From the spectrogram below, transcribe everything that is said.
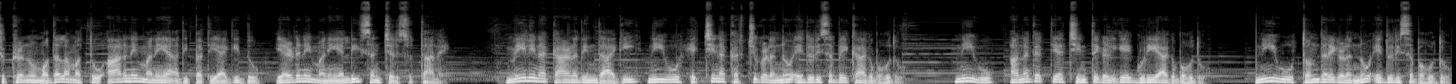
ಶುಕ್ರನು ಮೊದಲ ಮತ್ತು ಆರನೇ ಮನೆಯ ಅಧಿಪತಿಯಾಗಿದ್ದು, ಎರಡನೇ ಮನೆಯಲ್ಲಿ ಸಂಚರಿಸುತ್ತಾನೆ. ಮೇಲಿನ ಕಾರಣದಿಂದಾಗಿ ನೀವು ಹೆಚ್ಚಿನ ಖರ್ಚುಗಳನ್ನು ಎದುರಿಸಬೇಕಾಗಬಹುದು. ನೀವು ಅನಗತ್ಯ ಚಿಂತೆಗಳಿಗೆ ಗುರಿಯಾಗಬಹುದು. ನೀವು ತೊಂದರೆಗಳನ್ನು ಎದುರಿಸಬಹುದು.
